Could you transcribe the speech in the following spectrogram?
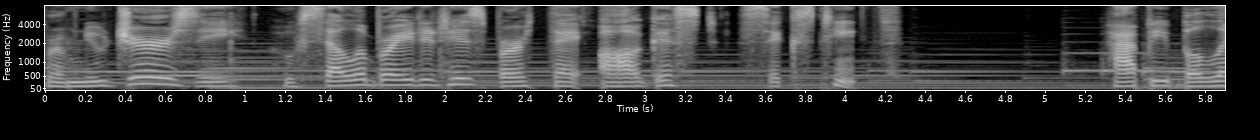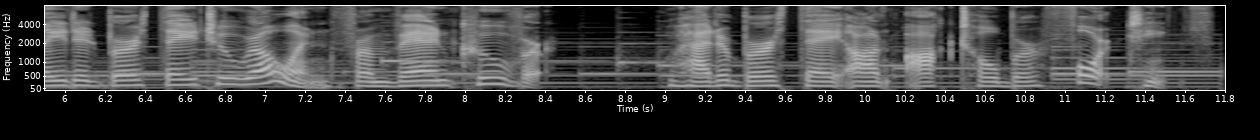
from New Jersey, who celebrated his birthday August 16th. Happy belated birthday to Rowan from Vancouver, who had a birthday on October 14th.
